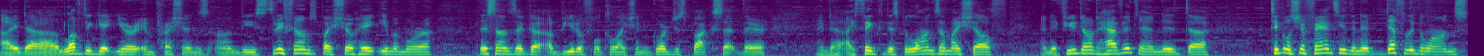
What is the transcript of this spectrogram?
I'd uh, love to get your impressions on these three films by Shohei Imamura. This sounds like a, a beautiful collection, gorgeous box set there, and uh, I think this belongs on my shelf. And if you don't have it and it uh, tickles your fancy, then it definitely belongs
